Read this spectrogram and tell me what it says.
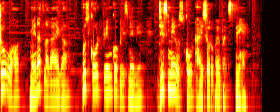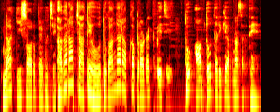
तो वह मेहनत लगाएगा उस कोल्ड क्रीम को बेचने में, जिसमें उसको ढाई सौ रुपये बचते हैं, ना कि सौ रुपये बचे। अगर आप चाहते हो दुकानदार आपका प्रोडक्ट बेचे तो आप दो तरीके अपना सकते हैं।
